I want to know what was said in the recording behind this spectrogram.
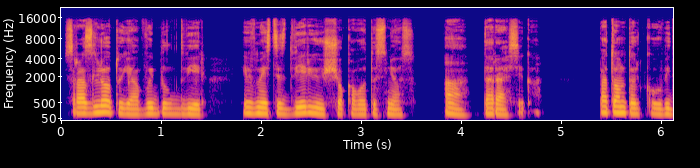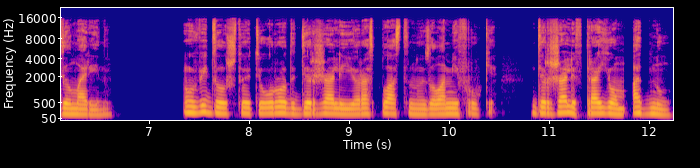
С разлету я выбил дверь и вместе с дверью еще кого-то снес. А, Тарасика. Потом только увидел Марину. Увидел, что эти уроды держали ее распластанную, заломив руки. Держали втроем одну.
